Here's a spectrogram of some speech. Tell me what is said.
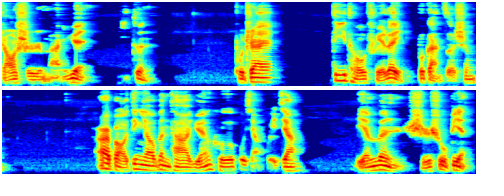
着实埋怨一顿。普斋低头垂泪，不敢则声。二宝定要问他缘何不想回家，连问十数遍，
